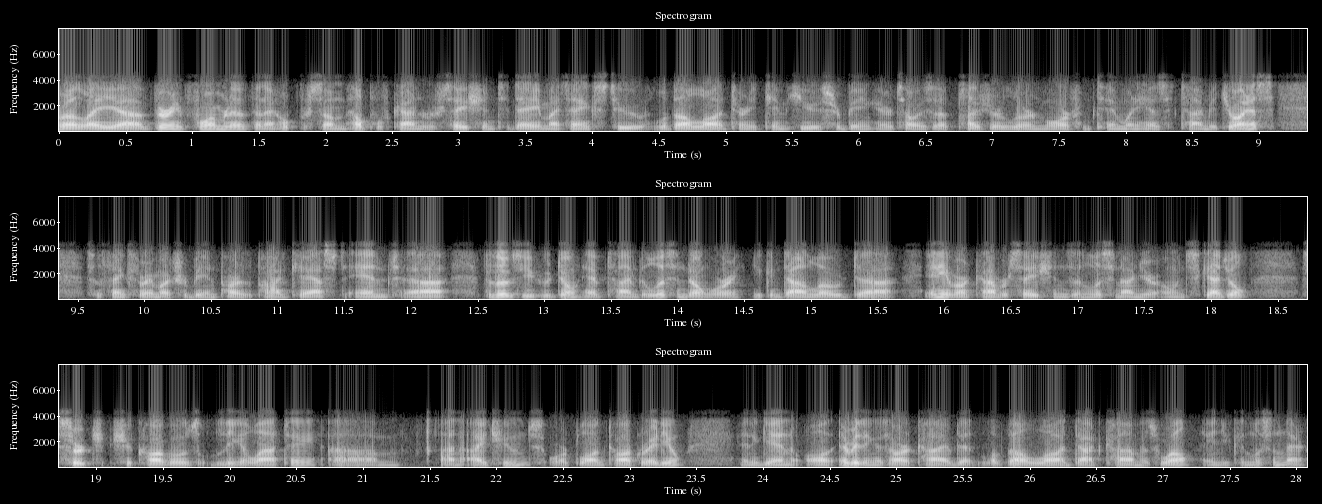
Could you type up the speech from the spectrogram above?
Well, a uh, very informative and I hope for some helpful conversation today. My thanks to Lavelle Law Attorney Tim Hughes for being here. It's always a pleasure to learn more from Tim when he has the time to join us. So thanks very much for being part of the podcast. And uh, for those of you who don't have time to listen, don't worry. You can download uh, any of our conversations and listen on your own schedule. Search Chicago's Legal Latte um, on iTunes or Blog Talk Radio. And again, all, everything is archived at lavellelaw.com as well, and you can listen there.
